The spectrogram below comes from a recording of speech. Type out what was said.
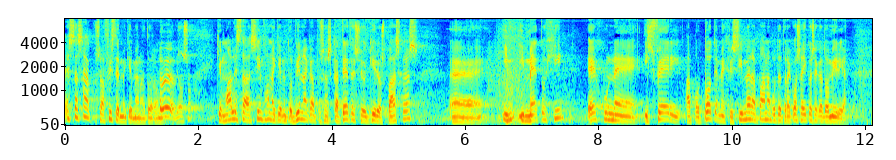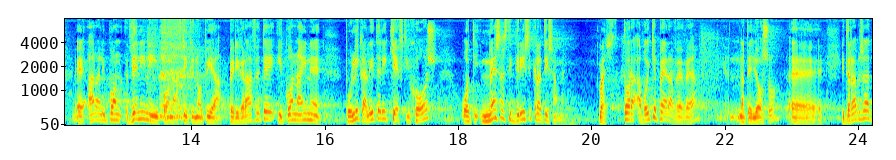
Ε, σας άκουσα, αφήστε με και εμένα τώρα να Βεβαίως. τελειώσω. Και μάλιστα σύμφωνα και με τον πίνακα που σας κατέθεσε ο κύριος Πάσχας, ε, οι, οι μέτοχοι έχουν ε, εισφέρει από τότε μέχρι σήμερα πάνω από 420 εκατομμύρια. Ε, άρα λοιπόν δεν είναι η εικόνα αυτή την οποία περιγράφεται. Η εικόνα είναι πολύ καλύτερη και ευτυχώς ότι μέσα στην κρίση κρατήσαμε. Μάλιστα. Τώρα, από εκεί και πέρα, βέβαια, να τελειώσω, ε, η Τράπεζα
